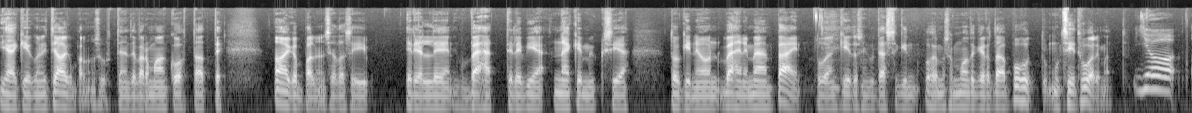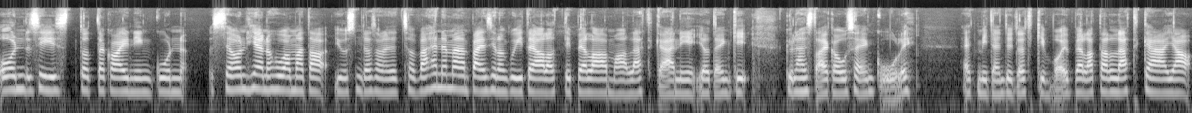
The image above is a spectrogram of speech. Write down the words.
jääkiekon että jalkapallon suhteen te varmaan kohtaatte aika paljon sellaisia edelleen vähätteleviä näkemyksiä, Toki ne on vähenemään päin. Luen kiitos, niin kuin tässäkin ohjelmassa on monta kertaa puhuttu, mutta siitä huolimatta. Joo, on siis totta kai niin kun, se on hieno huomata, just mitä sanoit, että se on vähenemään päin silloin, kun itse aloitti pelaamaan lätkää, niin jotenkin kyllähän sitä aika usein kuuli, että miten tytötkin voi pelata lätkää ja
